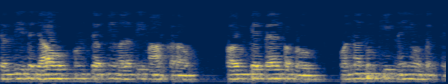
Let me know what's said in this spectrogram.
جلدی سے جاؤ، ان سے اپنی غلطی معاف کراؤ اور ان کے پیر پکڑو، ورنہ تم ٹھیک نہیں ہو سکتے۔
